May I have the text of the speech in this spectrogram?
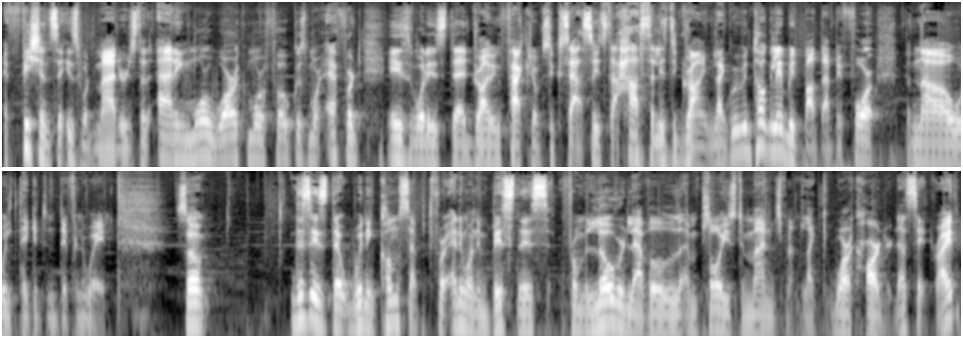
efficiency is what matters that adding more work more focus more effort is what is the driving factor of success. So it's the hustle it's the grind. Like we've been talking a little bit about that before but now we'll take it in a different way. So this is the winning concept for anyone in business from lower level employees to management like work harder. That's it right?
